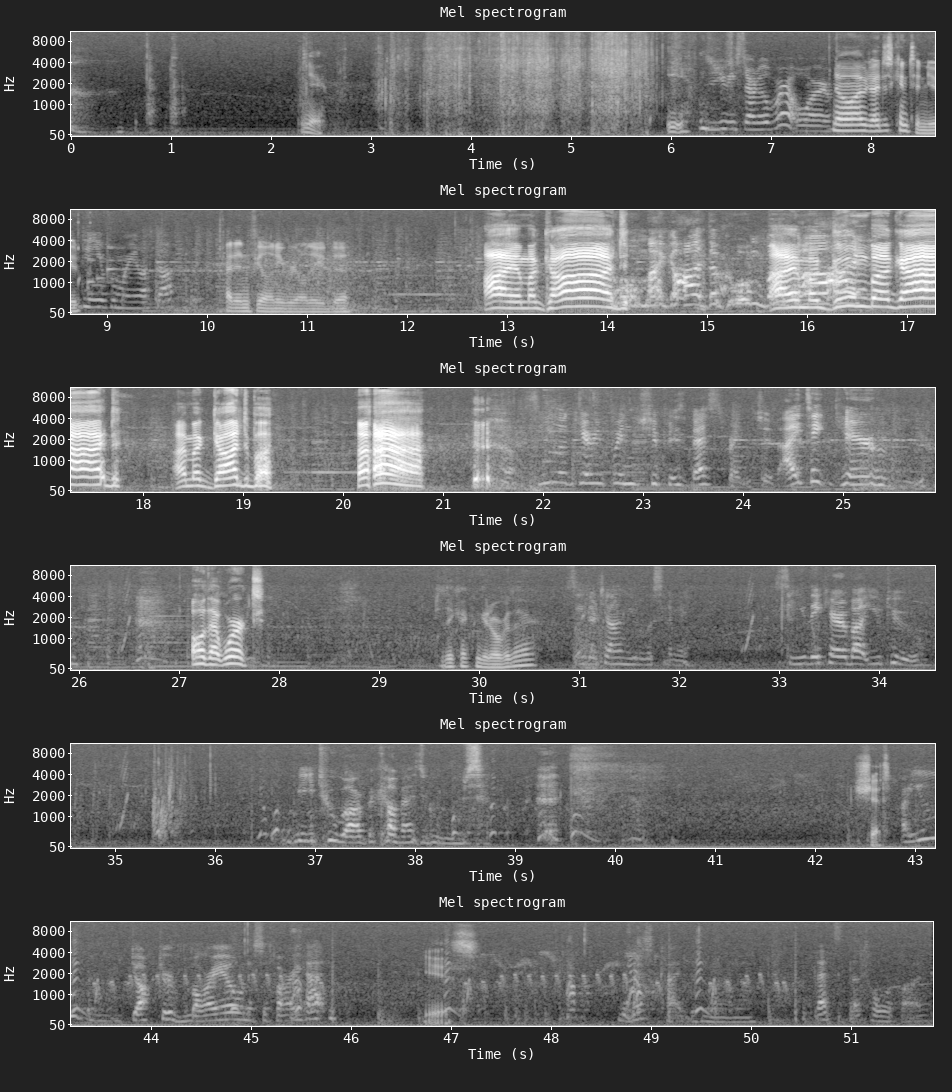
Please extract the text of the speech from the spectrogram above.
Yeah. Did you restart over or No, I, I just continued. continue from where you left off? I didn't feel any real need to. I am a god! Oh my God, the Goomba. I am a Goomba god! I'm a godba! Ha ha! See, look, Carrie, friendship is best friendship. I take care of you. Oh, that worked! Do you think I can get over there? See, they're telling you to listen to me. See, they care about you too. We too are become as goobs. Shit. Are you Dr. Mario in a safari hat? Yes. The best kind of Mario. That's that's horrifying.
